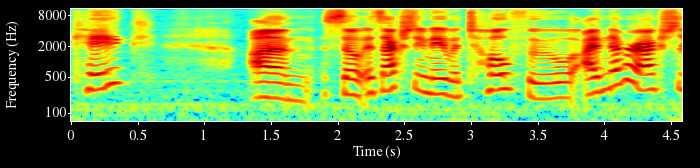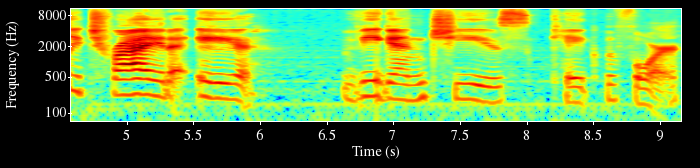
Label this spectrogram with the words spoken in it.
cake. Um, so it's actually made with tofu. I've never actually tried a vegan cheese cake before.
